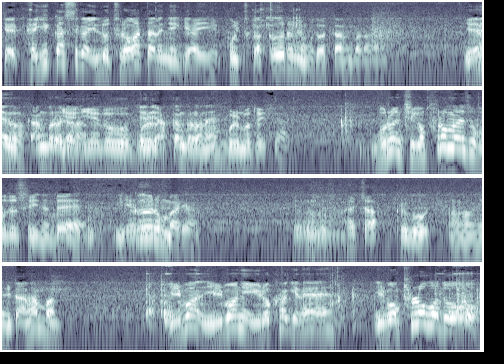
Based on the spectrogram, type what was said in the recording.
배기가스가 일로 들어갔다는 얘기야 이 볼트가 끄름이 묻었다는 거는. 얘는 얘도- 안 그러잖아. 얘, 얘도 얘도 물, 약간 그러네? 물 묻어 있어요. 물은 지금 풀으면서 묻을 수 있는데 이 얘는- 끓은 말이야. 얘도 살짝. 그리고 어, 일단 한번. 1번 1번이 유력하긴 해. 1번 플러거도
